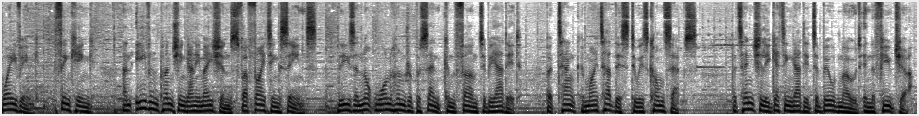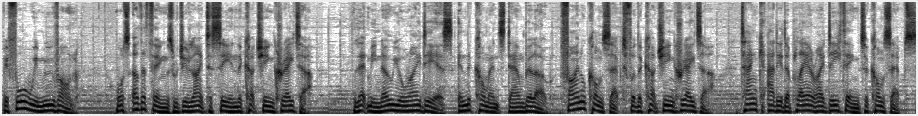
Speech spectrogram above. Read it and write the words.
waving, thinking, and even punching animations for fighting scenes. These are not 100% confirmed to be added, but Tank might add this to his concepts, potentially getting added to build mode in the future. Before we move on, what other things would you like to see in the Cutscene creator? Let me know your ideas in the comments down below. Final concept for the Cutscene creator. Tank added a player ID thing to concepts,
